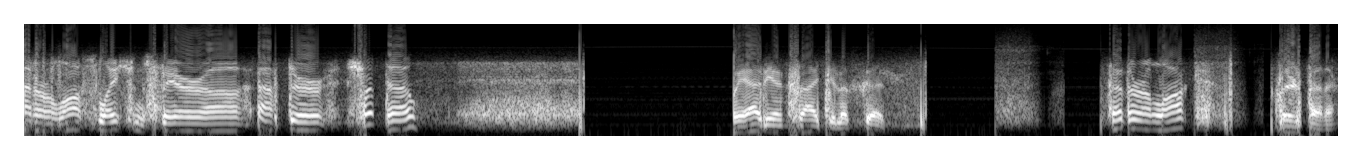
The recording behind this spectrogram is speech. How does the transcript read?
Lateral oscillations there uh, after shutdown. We have you inside, you look good. Feather unlock. Clear to feather.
